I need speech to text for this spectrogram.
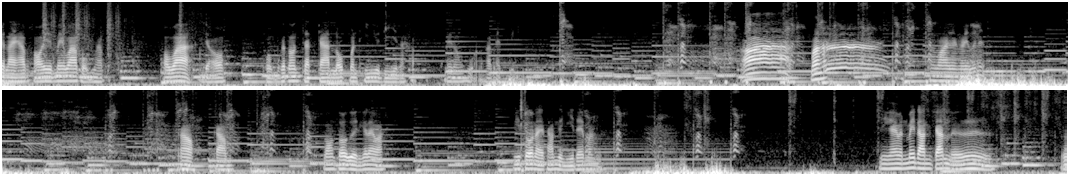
เป็นไรครับเขาไม่ว่าผมครับ เพราะว่าเดี๋ยวผมก็ต้องจัดการลบมันทิ้งอยู่ดีนะครับ ไม่ต้องห่วงครับแอดมินอามาจะมายังไงวะเนี่ยอ้าวกำลองตัวอื่นก็ได้วะมีตัวไหนทำอย่างนี้ได้มั่งนี่ไงมันไม่ดันกันเออ เอ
